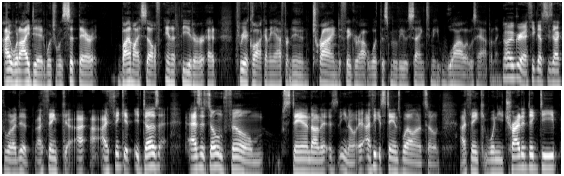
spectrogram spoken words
I what I did, which was sit there by myself in a theater at three o'clock in the afternoon trying to figure out what this movie was saying to me while it was happening. I agree. I think that's exactly what I did. I think I, I think it, it does as its own film stand on it. You know, I think it stands well on its own. I think when you try to dig deep,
